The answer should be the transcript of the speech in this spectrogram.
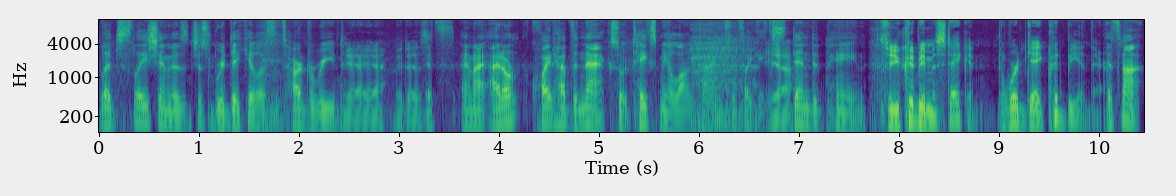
legislation is just ridiculous. It's hard to read. Yeah, yeah, it is. It's and I, I don't quite have the knack, so it takes me a long time. So it's like Yeah. extended pain. so you could be mistaken. The word gay could be in there. It's not.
